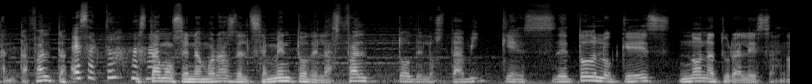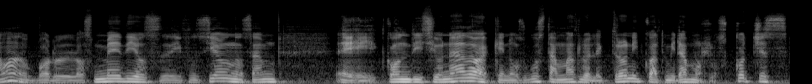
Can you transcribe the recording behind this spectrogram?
tanta falta. Exacto. Estamos enamorados del cemento, del asfalto, de los tabiques, de todo lo que es no naturaleza, ¿no? Por los medios de difusión nos han eh, condicionado a que nos gusta más lo electrónico, admiramos los coches,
